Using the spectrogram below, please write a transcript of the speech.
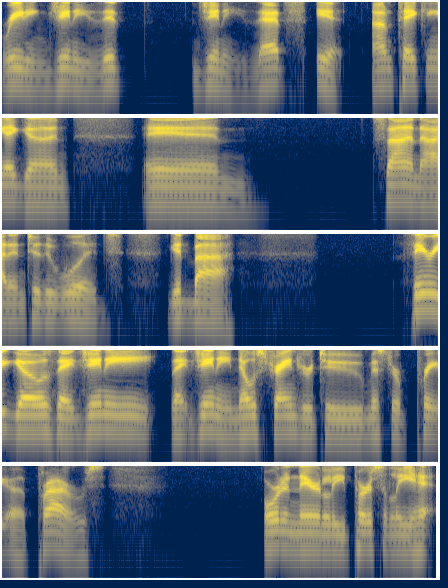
reading, Jenny, this, Jenny, that's it. I'm taking a gun and cyanide into the woods. Goodbye. Theory goes that Jenny, that Jenny, no stranger to Mister uh, Pryor's, ordinarily personally ha-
